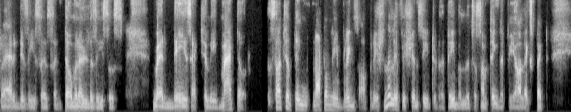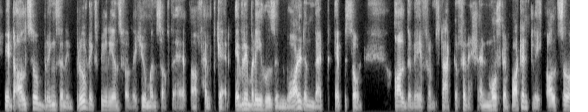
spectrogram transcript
rare diseases and terminal diseases where days actually matter such a thing not only brings operational efficiency to the table, which is something that we all expect, it also brings an improved experience for the humans of the of healthcare. Everybody who's involved in that episode, all the way from start to finish, and most importantly, also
